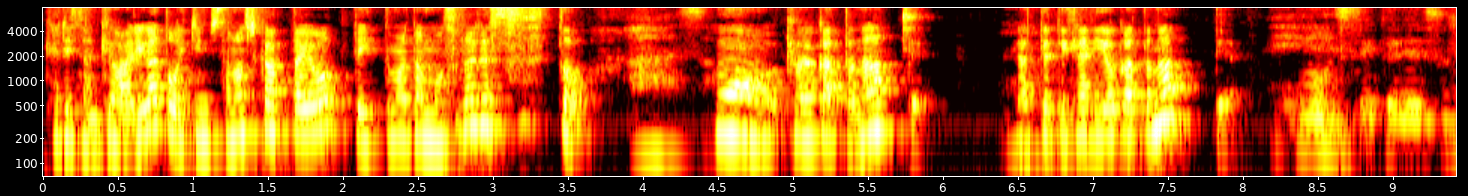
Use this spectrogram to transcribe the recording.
キャディさん今日ありがとう、一日楽しかったよって言ってもらったらもうそれでスッと、ああ、そう。もう今日よかったなって、やっててキャディよかったなって。えー、うん素敵ですね。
